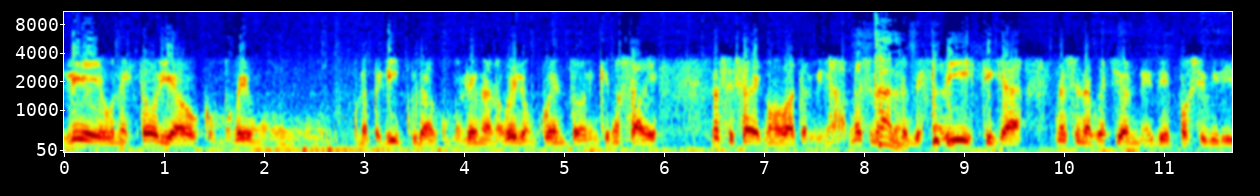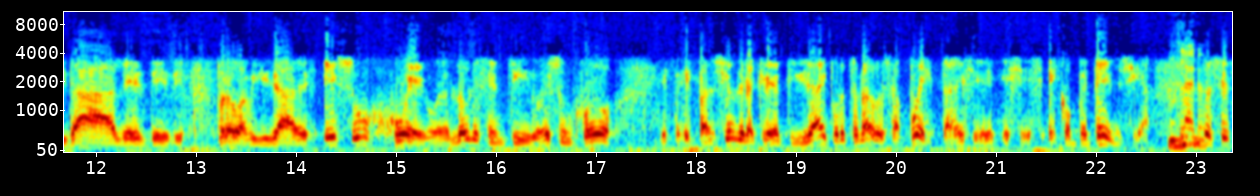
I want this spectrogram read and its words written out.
lee una historia o como ve un- un- una película o como lee una novela, un cuento en que no sabe no se sabe cómo va a terminar. No es una Claro. cuestión de estadística, no es una cuestión de, de posibilidades, de, de probabilidades. Es un juego, en el doble sentido. Es un juego, expansión de la creatividad y por otro lado es apuesta, es, es, es- es competencia. Claro. Entonces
